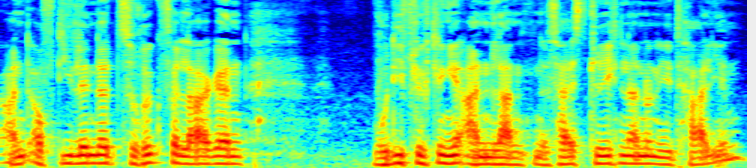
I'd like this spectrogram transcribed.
an, auf die Länder zurückverlagern, wo die Flüchtlinge anlanden. Das heißt Griechenland und Italien.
